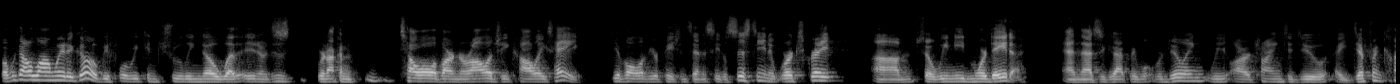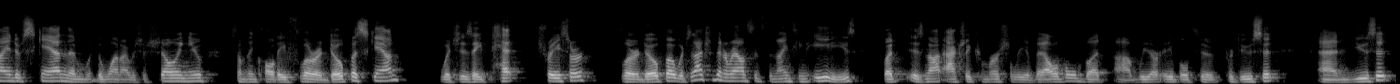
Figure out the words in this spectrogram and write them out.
but we got a long way to go before we can truly know whether, you know, this is, we're not going to tell all of our neurology colleagues, hey, give all of your patients N-acetylcysteine, it works great. Um, so we need more data. And that's exactly what we're doing. We are trying to do a different kind of scan than the one I was just showing you, something called a fluorodopa scan, which is a PET tracer, fluorodopa, which has actually been around since the 1980s, but is not actually commercially available, but uh, we are able to produce it and use it.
